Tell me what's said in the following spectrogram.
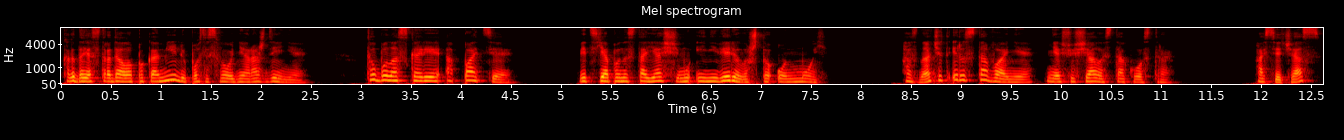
Когда я страдала по Камилю после своего дня рождения, то была скорее апатия, ведь я по-настоящему и не верила, что он мой. А значит, и расставание не ощущалось так остро. А сейчас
